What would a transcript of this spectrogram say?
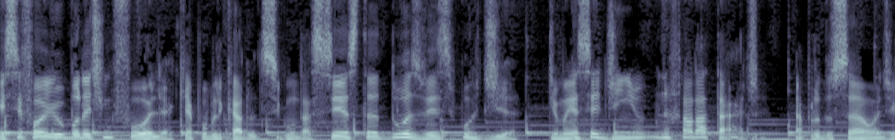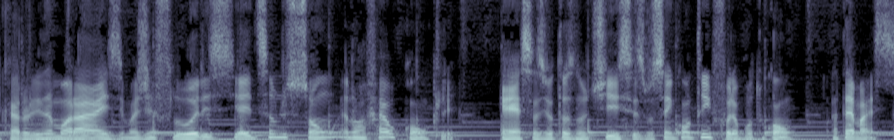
Esse foi o Boletim Folha, que é publicado de segunda a sexta, duas vezes por dia, de manhã cedinho e no final da tarde. A produção é de Carolina Moraes e Magia Flores e a edição de som é do Rafael Conkle. Essas e outras notícias você encontra em folha.com. Até mais.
